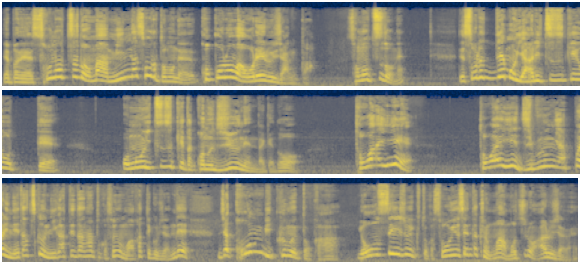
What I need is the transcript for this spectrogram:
やっぱね、その都度、まあみんなそうだと思うんだよ。心は折れるじゃんか。その都度ね。で、それでもやり続けようって思い続けたこの10年だけど、とはいえ、とはいえ自分やっぱりネタ作るの苦手だなとかそういうのも分かってくるじゃん。で、じゃあコンビ組むとか、養成所行くとかそういう選択肢もまあもちろんあるじゃない。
